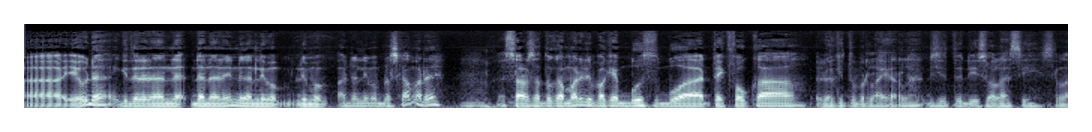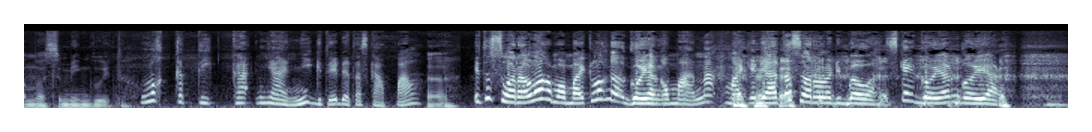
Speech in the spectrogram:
Eh, ya udah kita dan danain dengan lima, lima ada 15 kamar ya. Salah satu kamarnya dipakai booth buat take vokal. Udah kita berlayar lah di situ diisolasi selama seminggu itu. Lo ketika nyanyi gitu ya di atas kapal, Heeh. itu suara lo sama mic lo nggak goyang ke mana? Mic di atas, suara lo di bawah, terus kayak goyang-goyang.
